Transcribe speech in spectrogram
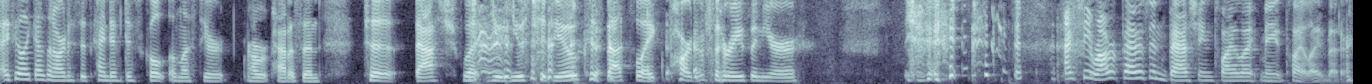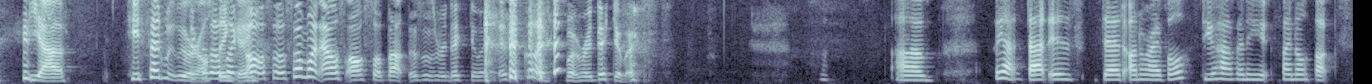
i feel like as an artist it's kind of difficult unless you're robert pattinson to bash what you used to do because that's like part of the reason you're Actually, Robert Pattinson bashing Twilight made Twilight better. yeah he said what we were Because all thinking like, oh, so someone else also thought this was ridiculous. It's good, but ridiculous. um but yeah that is dead on arrival do you have any final thoughts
